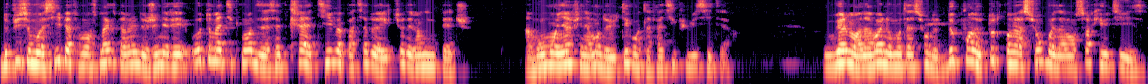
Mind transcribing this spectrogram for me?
depuis ce mois-ci, Performance Max permet de générer automatiquement des assets créatives à partir de la lecture des landing pages. Un bon moyen finalement de lutter contre la fatigue publicitaire. Google met en avant une augmentation de 2 points de taux de conversion pour les annonceurs qui l'utilisent.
